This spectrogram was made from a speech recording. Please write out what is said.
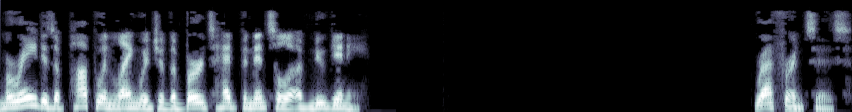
Maraid is a Papuan language of the Bird's Head Peninsula of New Guinea. References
